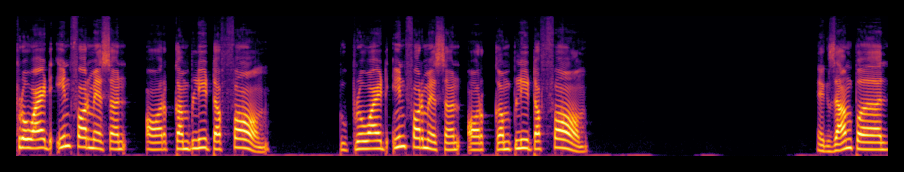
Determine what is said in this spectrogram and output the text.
provide information or complete a form. To provide information or complete a form. Example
